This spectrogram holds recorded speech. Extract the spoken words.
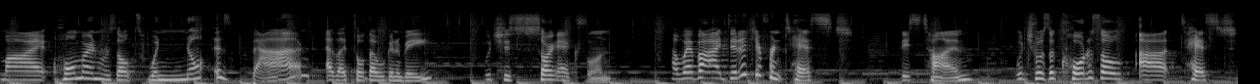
my hormone results were not as bad as I thought they were going to be, which is so excellent. However, I did a different test this time, which was a cortisol uh, test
